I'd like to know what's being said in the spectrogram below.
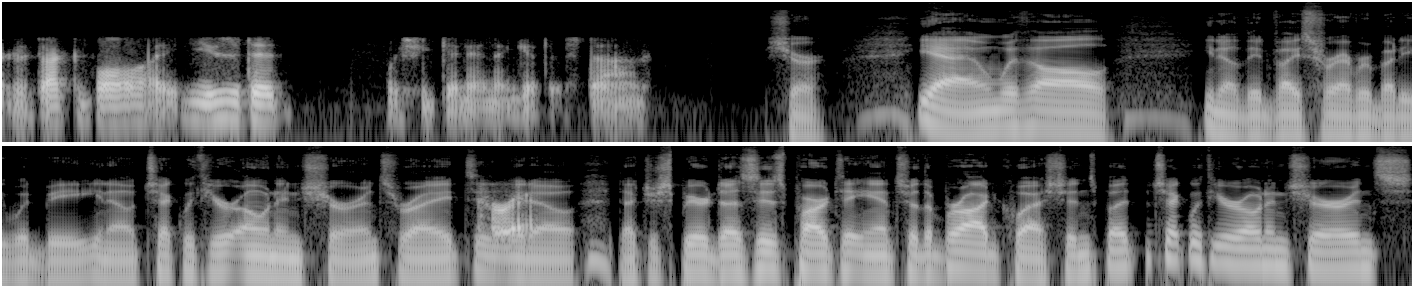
deductible, I used it, we should get in and get this done. Sure. Yeah, and with all you know, the advice for everybody would be, you know, check with your own insurance, right? Correct. You know, Dr. Spear does his part to answer the broad questions, but check with your own insurance,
